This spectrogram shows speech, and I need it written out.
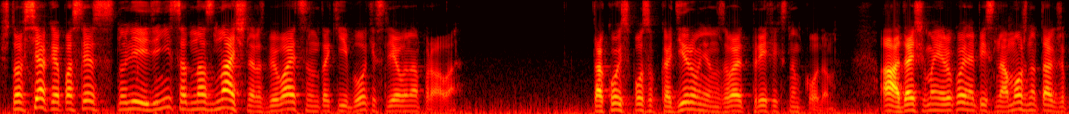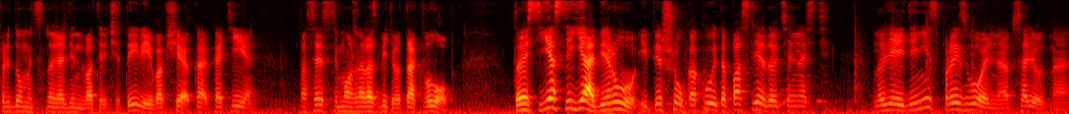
что всякая последовательность нулей и единиц однозначно разбивается на такие блоки слева направо. Такой способ кодирования называют префиксным кодом. А, дальше моей рукой написано, а можно также придумать с 0, 1, 2, 3, 4 и вообще какие Последствия можно разбить вот так в лоб. То есть, если я беру и пишу какую-то последовательность нулей единиц, произвольную абсолютно,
